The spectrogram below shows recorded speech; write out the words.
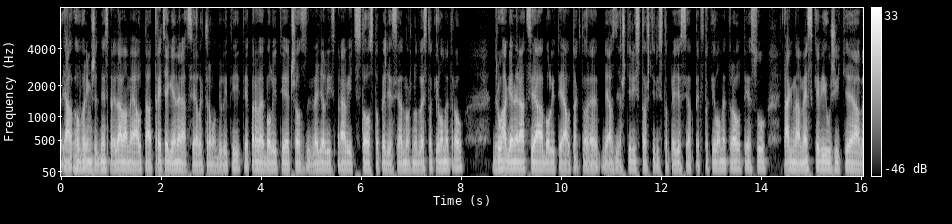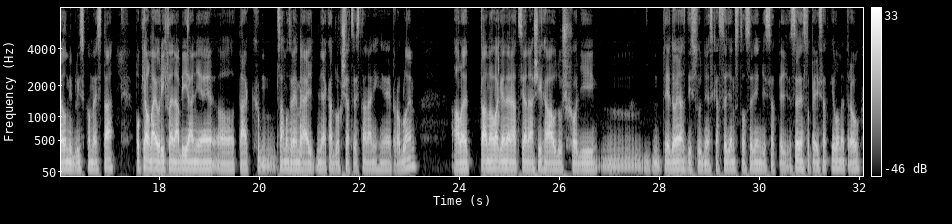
ja hovorím, že dnes predávame auta tretej generácie elektromobility. Tie prvé boli tie, čo vedeli spraviť 100, 150, možno 200 kilometrov Druhá generácia boli tie auta, ktoré jazdia 400, 450, 500 km. Tie sú tak na mestské využitie a veľmi blízko mesta. Pokiaľ majú rýchle nabíjanie, e, tak samozrejme aj nejaká dlhšia cesta na nich nie je problém. Ale tá nová generácia našich aut už chodí, tie dojazdy sú dneska 775, 750 km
